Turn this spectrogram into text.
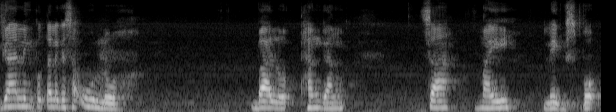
galing po talaga sa ulo, balot hanggang sa may legs po.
